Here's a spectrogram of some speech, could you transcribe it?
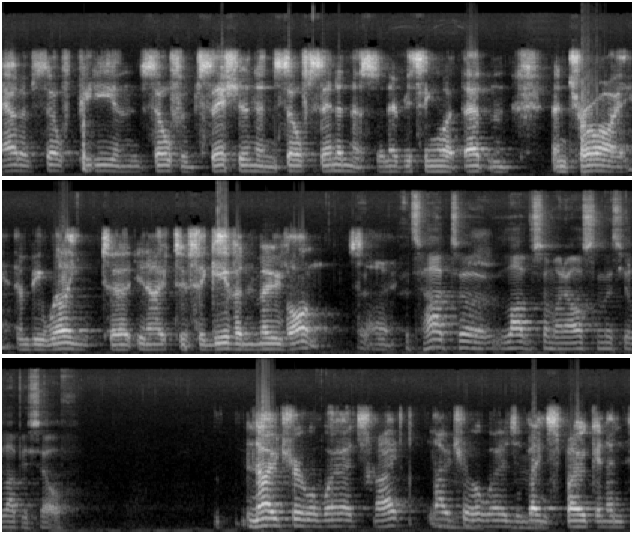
out of self pity and self obsession and self centeredness and everything like that, and and try and be willing to you know to forgive and move on. So it's hard to love someone else unless you love yourself. No truer words, mate. No truer words have been spoken, and,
